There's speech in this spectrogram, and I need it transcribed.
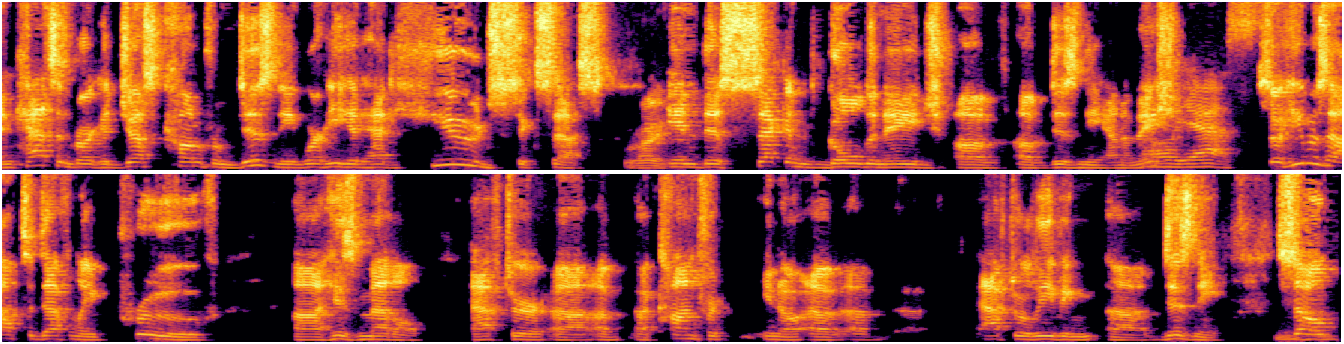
And Katzenberg had just come from Disney, where he had had huge success right. in this second golden age of, of Disney animation. Oh, yes. So he was out to definitely prove uh, his mettle after uh, a, a conflict, you know, uh, uh, after leaving uh, Disney. So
